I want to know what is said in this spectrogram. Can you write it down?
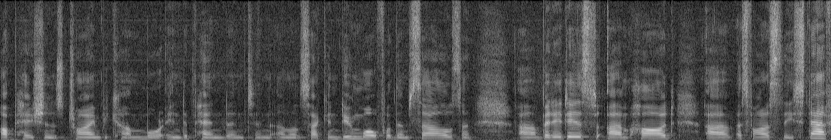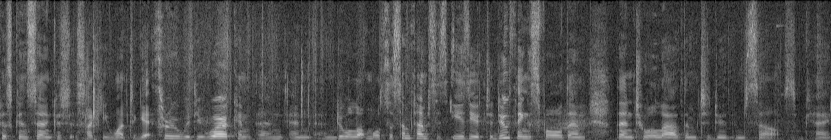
our patients try and become more independent and, and it's like can do more for themselves. And um, but it is um, hard uh, as far as the staff is concerned because it's like you want to get through with your work and, and, and, and do a lot more. So sometimes it's easier to do things for them than to allow them to do themselves. Okay,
